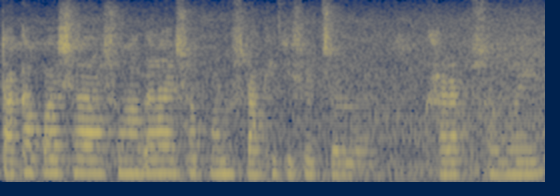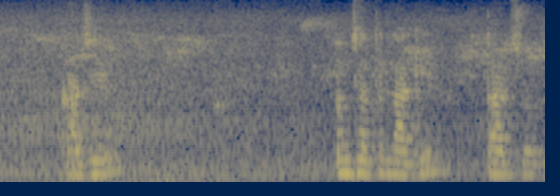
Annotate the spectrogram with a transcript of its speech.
টাকা পয়সা সোনা দানা এসব মানুষ রাখে কিসের জন্য? খারাপ সময়ে কাজে যাতে লাগে তার জন্য।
